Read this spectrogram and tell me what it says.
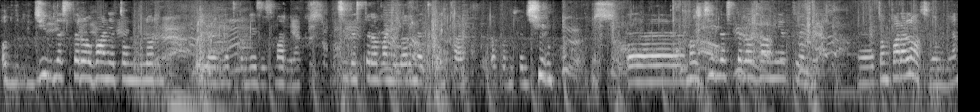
od, dziwne sterowanie tą lor, lornetką, Jezus Maria. Dziwne sterowanie lornetką, tak, o to mi chodziło. E, masz dziwne sterowanie tym, e, tą paralotnią, nie?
